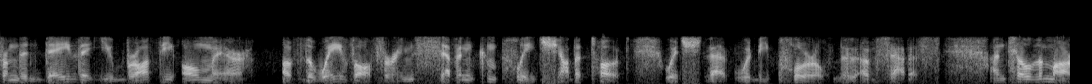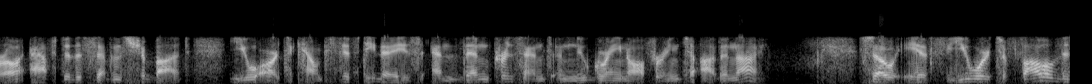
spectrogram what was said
from the day that you brought the Omer of the wave offering, seven complete Shabbatot, which that would be plural of Sabbath. Until the morrow, after the seventh Shabbat, you are to count 50 days and then present a new grain offering to Adonai." So if you were to follow the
